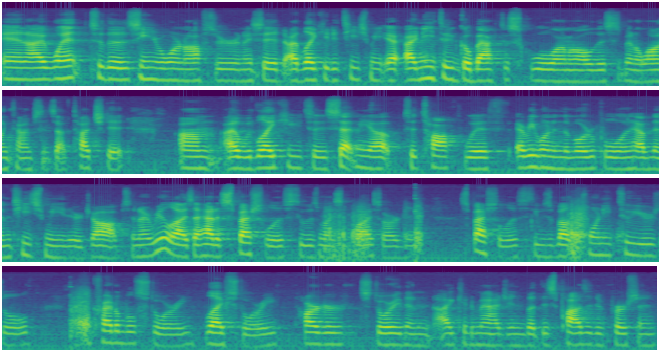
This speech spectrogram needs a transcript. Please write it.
And I went to the senior warrant officer and I said, I'd like you to teach me, I need to go back to school on all this. It's been a long time since I've touched it. Um, I would like you to set me up to talk with everyone in the motor pool and have them teach me their jobs. And I realized I had a specialist who was my supply sergeant, specialist. He was about 22 years old. Incredible story, life story, harder story than I could imagine, but this positive person.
